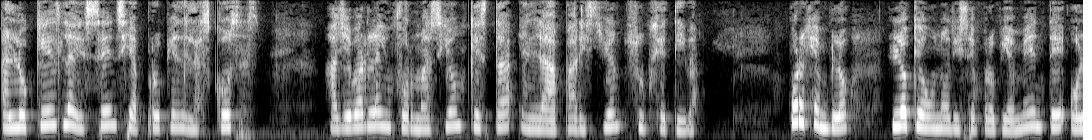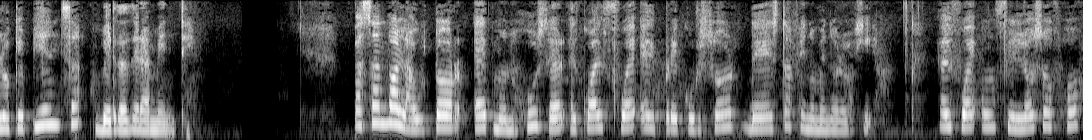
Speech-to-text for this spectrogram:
a lo que es la esencia propia de las cosas, a llevar la información que está en la aparición subjetiva. Por ejemplo, lo que uno dice propiamente o lo que piensa verdaderamente. Pasando al autor Edmund Husserl, el cual fue el precursor de esta fenomenología. Él fue un filósofo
